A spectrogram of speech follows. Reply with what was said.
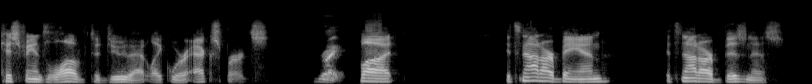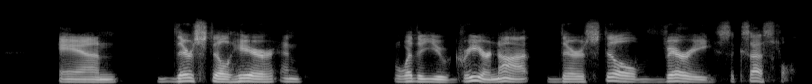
Kiss fans love to do that, like we're experts. Right. But it's not our band, it's not our business, and they're still here. And whether you agree or not, they're still very successful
